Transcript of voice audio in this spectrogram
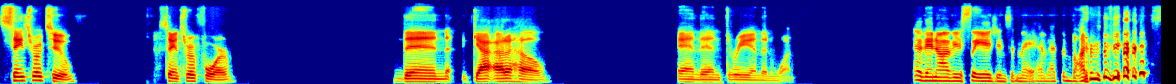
Saints Row 2, Saints Row 4, then Gat Out of Hell, and then 3, and then 1. And then obviously Agents of Mayhem at the bottom of yours.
